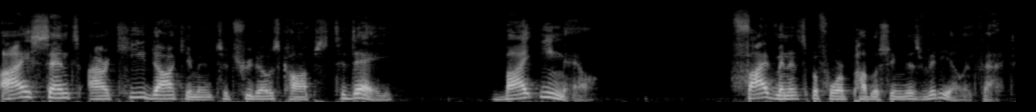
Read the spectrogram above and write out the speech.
I sent our key document to Trudeau's cops today by email, five minutes before publishing this video, in fact.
